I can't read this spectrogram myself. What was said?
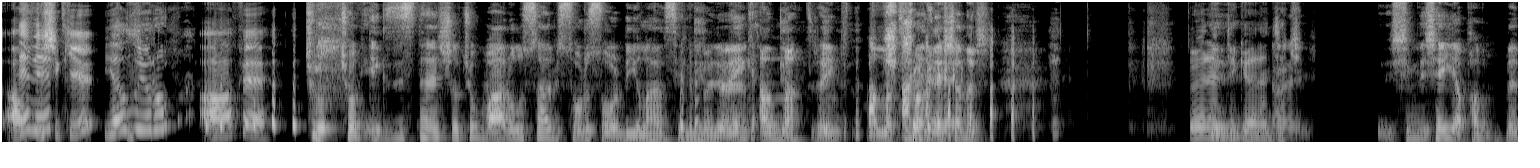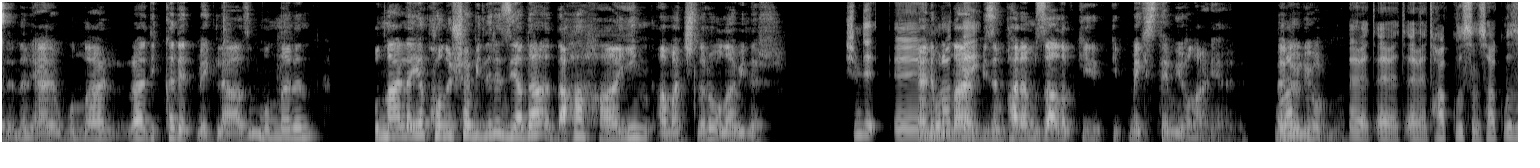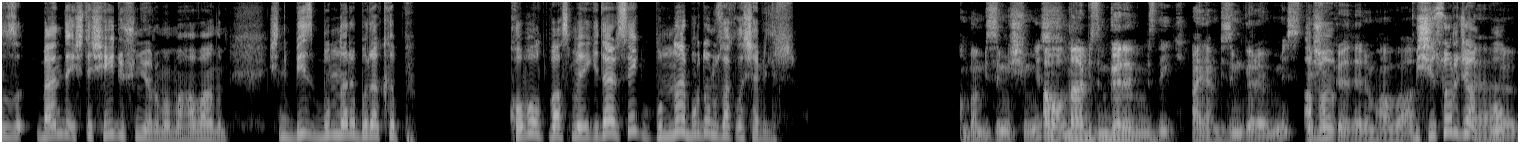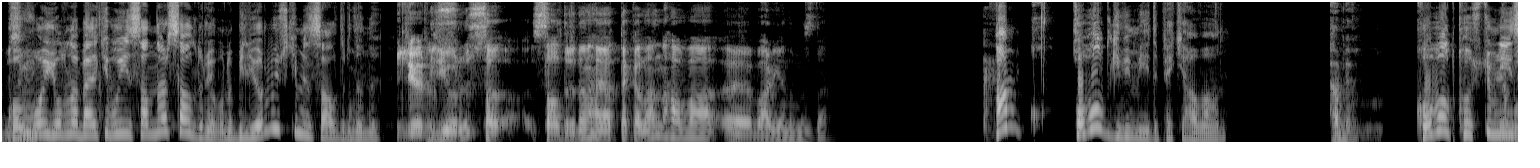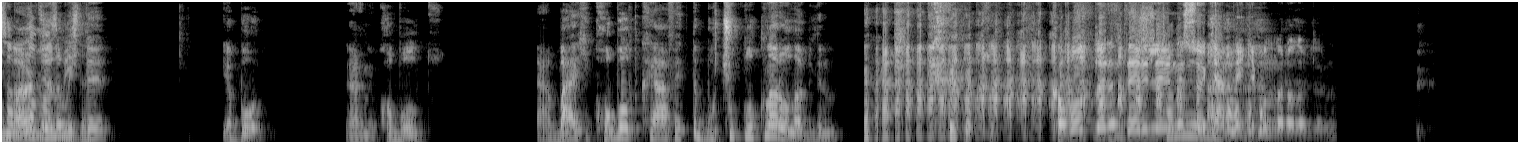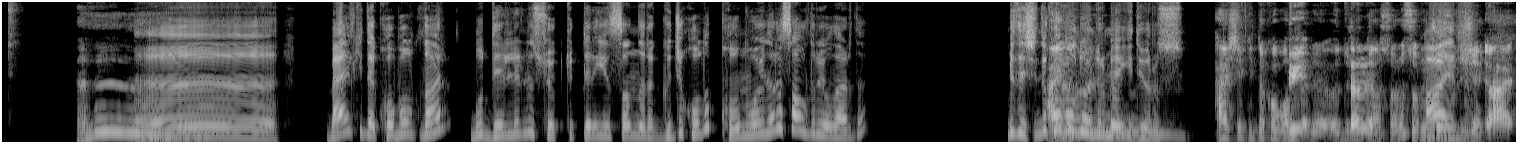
62 Yazıyorum. A F. çok çok existential, çok varoluşsal bir soru sordu Yılan Selim böyle. Evet. Renk anlat. Renk anlatılmaz yaşanır. Öğrenecek Ee, öğrenecek. Şimdi şey yapalım. Ne denir? Yani bunlara dikkat etmek lazım. Bunların bunlarla ya konuşabiliriz ya da daha hain amaçları olabilir. Şimdi e, Yani Murat bunlar Bey. bizim paramızı alıp girip gitmek istemiyorlar yani. Ben Murat- öyle yorumladım. Evet evet evet haklısınız haklısınız. Ben de işte şeyi düşünüyorum ama Hava Hanım. Şimdi biz bunları bırakıp kobolt basmaya gidersek bunlar buradan uzaklaşabilir. Ama bizim işimiz Ama onlar bizim görevimiz değil ki. aynen bizim görevimiz. Ama Teşekkür ederim Hava. Bir şey soracağım. Ee, bu bizim- konvoy yoluna belki bu insanlar saldırıyor. Bunu biliyor muyuz kimin saldırdığını? biliyoruz. Biliyoruz sa- saldırıdan hayatta kalan Hava e, var yanımızda. Tam kobold gibi miydi peki Hava Hanım? Tabii. Kobold kostümlü Ya insan bunlar olamaz canım mıydı? işte ya bu yani kobold yani belki kobold kıyafetli buçukluklar olabilir mi? Koboldların derilerini söken peki bunlar olabilir mi? Ha. Belki de koboldlar bu derilerini söktükleri insanlara gıcık olup konvoylara saldırıyorlardı. Biz de şimdi Aynen. koboldu öldürmeye gidiyoruz. Her şekilde koboldları öldürdükten Tabii. sonra sorun Hayır. çözülecek. Ya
